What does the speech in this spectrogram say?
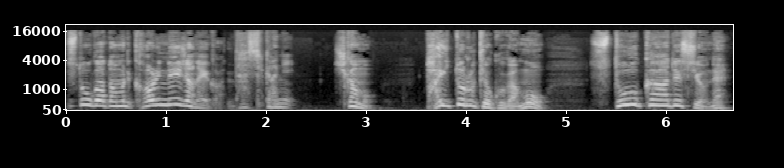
ストーカーとあんまり変わりねえじゃねえか。確かに。しかも、タイトル曲がもう、ストーカーですよね。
